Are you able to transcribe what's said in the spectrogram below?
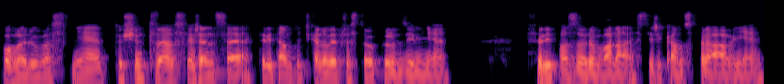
pohledu vlastně, tuším, tvého svěřence, který tam teďka nově přestoupil v zimě, Filipa Zorovana, jestli říkám správně.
